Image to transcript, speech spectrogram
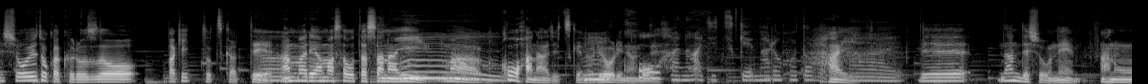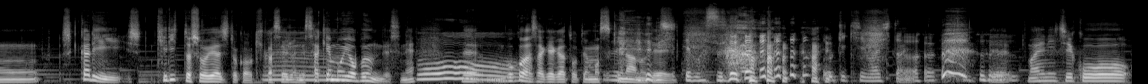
醤油とか黒酢をパキッと使ってあんまり甘さを足さないまあ硬派な味付けの料理なんで、硬派な味付け。なるほど。はい、はい、でなんでしょうね、あのー、しっかりキリッと醤油味とかを効かせるんで酒も呼ぶんですね。で僕は酒がとても好きなので。知ってます、はい、お聞きしました、はい、で毎日こ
